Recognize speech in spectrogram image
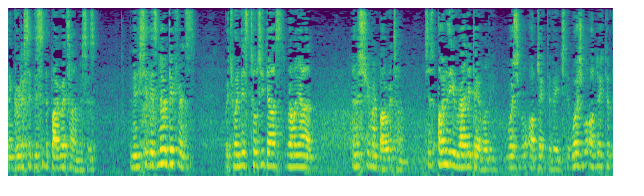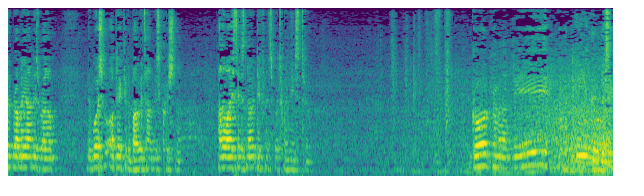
Then said, This is the Bhagavatam. He says, and then he said, There's no difference between this Tulsidas Ramayana and the Srimad Bhagavatam. He says, Only the Radha devotee, worshipful object of each. The worshipful object of the Ramayana is Ram, the worship object of the Bhagavatam is Krishna. Otherwise, there's no difference between these two. Gaur Premanandi. Looks like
